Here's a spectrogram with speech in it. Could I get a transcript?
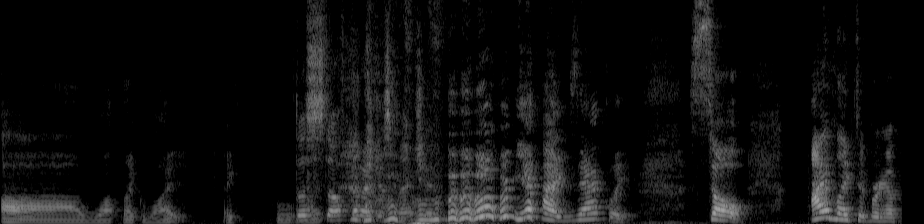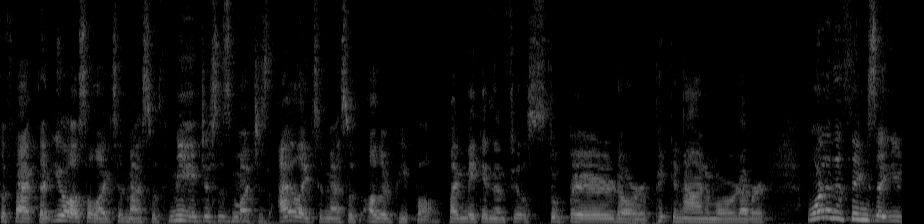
uh, what? Like what? Like The what? stuff that I just mentioned. yeah, exactly. So, I'd like to bring up the fact that you also like to mess with me just as much as I like to mess with other people by making them feel stupid or picking on them or whatever. One of the things that you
